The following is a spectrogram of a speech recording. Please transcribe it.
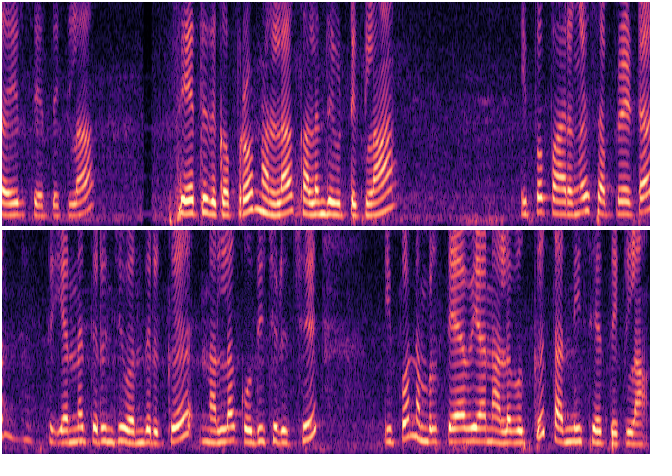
தயிர் சேர்த்துக்கலாம். சேர்த்ததுக்கப்புறம் நல்லா கலந்து விட்டுக்கலாம். இப்போ பாருங்கள் செப்ரேட்டாக எண்ணெய் திரிஞ்சு வந்திருக்கு. நல்லா கொதிச்சிடுச்சு. இப்போ நம்மளுக்கு தேவையான அளவுக்கு தண்ணி சேர்த்துக்கலாம்.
